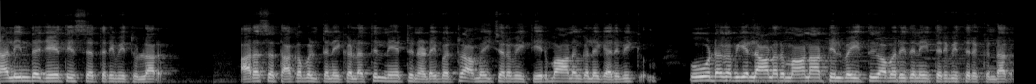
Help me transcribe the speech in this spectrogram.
நலிந்த ஜெயதிச தெரிவித்துள்ளார். அரச தகவல் திணைக்களத்தில் நேற்று நடைபெற்ற அமைச்சரவை தீர்மானங்களை அறிவிக்கும் ஊடகவியலாளர் மாநாட்டில் வைத்து அவர் இதனை தெரிவித்திருக்கின்றார்.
